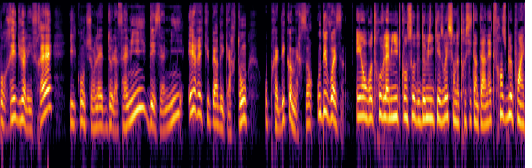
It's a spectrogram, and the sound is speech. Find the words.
pour réduire les frais. Ils comptent sur l'aide de la famille, des amis et récupèrent des cartons auprès des commerçants ou des voisins. Et on retrouve la Minute Conso de Dominique Ezouet sur notre site internet francebleu.fr.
